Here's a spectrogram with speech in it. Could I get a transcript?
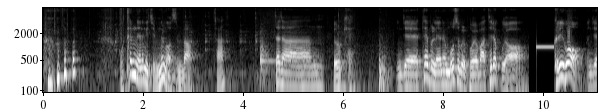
오, 탭 내는 게 재밌는 것 같습니다. 자 짜잔. 이렇게. 이제 탭을 내는 모습을 보여봐 드렸고요 그리고 이제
